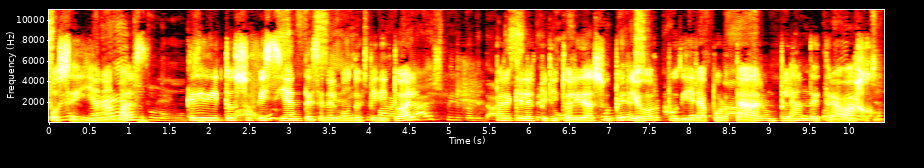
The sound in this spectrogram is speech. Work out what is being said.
poseían ambas créditos suficientes en el mundo espiritual para que la espiritualidad superior pudiera aportar un plan de trabajo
